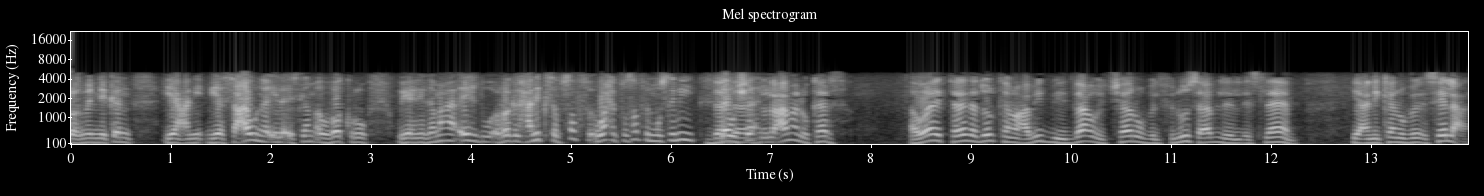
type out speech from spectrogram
رغم إن كان يعني يسعون إلى إسلام أبو بكر ويعني يا جماعة اهدوا الراجل هنكسب صف واحد في صف المسلمين. ده, لو شاء دول عملوا كارثة. أوائل الثلاثة دول كانوا عبيد بيتباعوا يتشاروا بالفلوس قبل الإسلام. يعني كانوا سلعة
